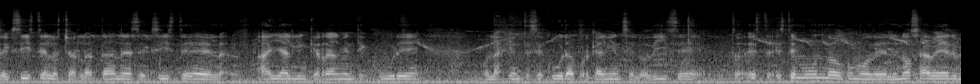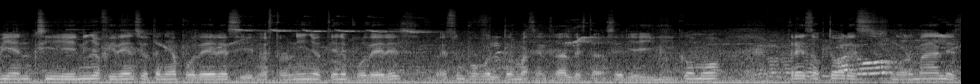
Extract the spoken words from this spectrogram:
Existen los charlatanes, existe, hay alguien que realmente cure o la gente se cura porque alguien se lo dice. Este, este, mundo como del no saber bien si el niño Fidencio tenía poderes, si nuestro niño tiene poderes, es un poco el tema central de esta serie y, y cómo tres doctores normales,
